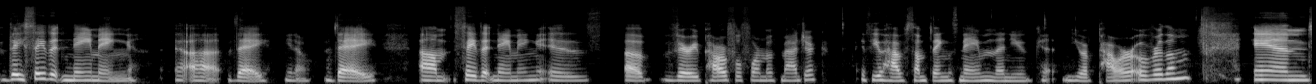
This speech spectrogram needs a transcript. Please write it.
they say that naming, uh, they, you know, they um, say that naming is a very powerful form of magic. If you have something's name, then you can you have power over them. And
